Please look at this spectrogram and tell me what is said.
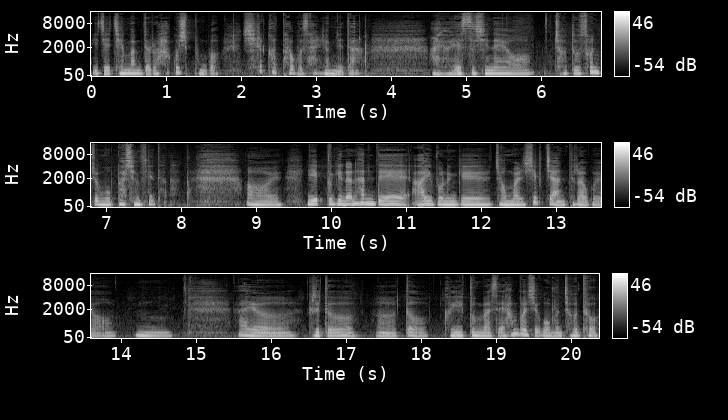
이제 제 맘대로 하고 싶은 거 실컷 하고 살렵니다. 아유, 애쓰시네요. 저도 손주 못 봐줍니다. 어, 예쁘기는 한데 아이 보는 게 정말 쉽지 않더라고요. 음. 아유, 그래도 어, 또 그 이쁜 맛에 한 번씩 오면 저도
